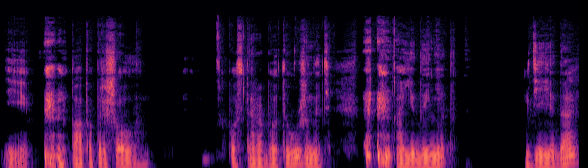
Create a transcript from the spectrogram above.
И папа пришел после работы ужинать, а еды нет. Где еда?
